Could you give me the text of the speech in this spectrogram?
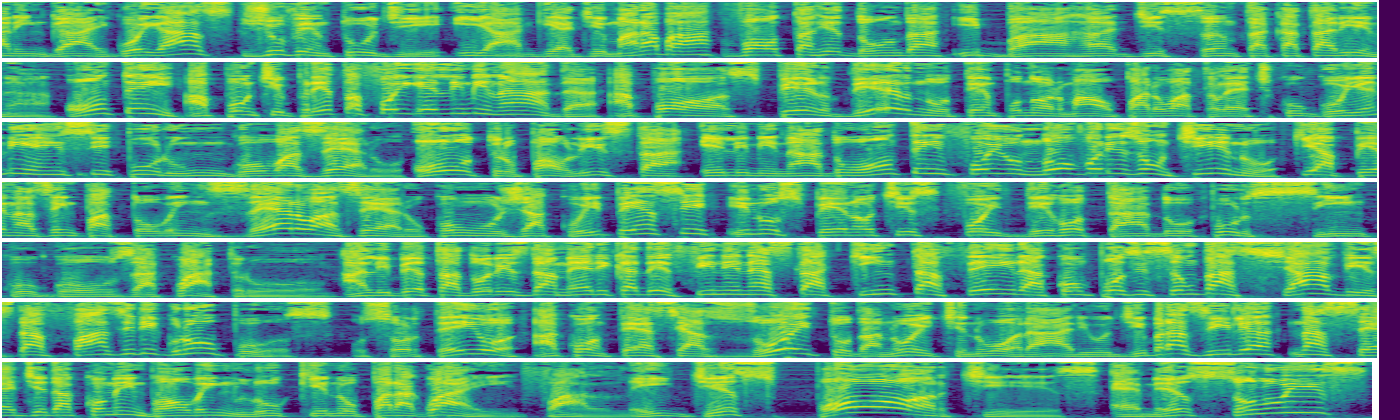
Maringá e Goiás, Juventude e Águia de Marabá, Volta Redonda e Barra de Santa Catarina. Ontem, a Ponte Preta foi eliminada após perder no tempo normal para o Atlético Goianiense por um gol a zero. Outro paulista eliminado ontem foi o Novo Horizontino, que apenas empatou em 0 a 0 com o Jacuipense e nos pênaltis foi derrotado por cinco gols a quatro. A Libertadores Libertadores da América define nesta quinta-feira a composição das chaves da fase de grupos. O sorteio acontece às 8 da noite no horário de Brasília, na sede da Comembol em Luque, no Paraguai. Falei de esportes. Emerson Luiz,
